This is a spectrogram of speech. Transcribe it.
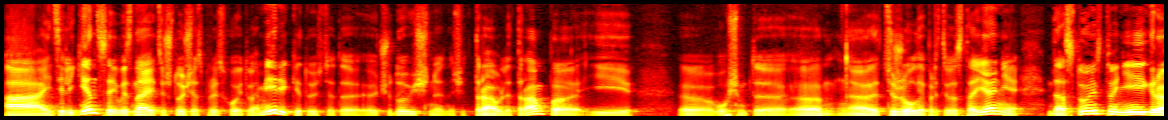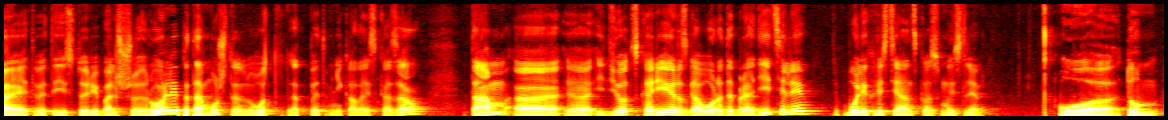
А интеллигенция, и вы знаете, что сейчас происходит в Америке, то есть это э, чудовищная значит, травля Трампа и в общем-то, э, э, тяжелое противостояние, достоинство не играет в этой истории большой роли, потому что, вот об этом Николай сказал, там идет скорее разговор о добродетели в более христианском смысле, о том,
